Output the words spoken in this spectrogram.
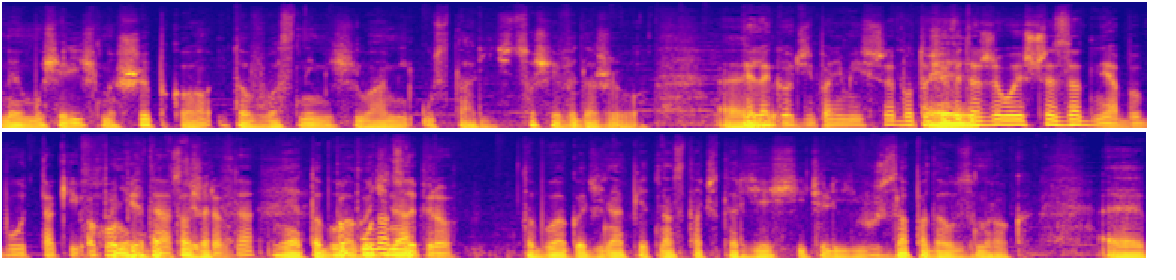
My musieliśmy szybko i to własnymi siłami ustalić, co się wydarzyło. E, Tyle godzin, panie ministrze? Bo to się E, wydarzyło jeszcze za dnia, bo był taki około Panie 15, redaktorze, prawda? Nie, to była Po godzina dopiero. To była godzina 15.40, czyli już zapadał zmrok. E, e,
